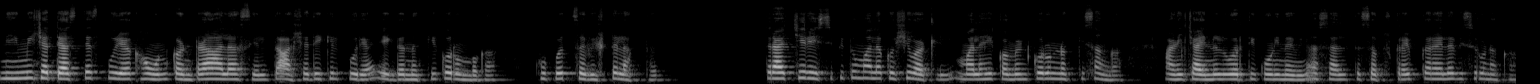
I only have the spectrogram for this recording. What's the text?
नेहमीच्या त्याच त्याच पुऱ्या खाऊन कंटाळा आला असेल तर अशा देखील पुऱ्या एकदा नक्की करून बघा. खूपच चविष्ट लागतात. तर आजची रेसिपी तुम्हाला कशी वाटली? मला हे कमेंट करून नक्की सांगा. आणि चॅनलवरती कोणी नवीन असाल तर सबस्क्राईब करायला विसरू नका.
